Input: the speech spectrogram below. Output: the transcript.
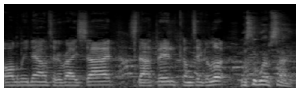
All the way down to the right side. Stop in, come take a look. What's the website?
